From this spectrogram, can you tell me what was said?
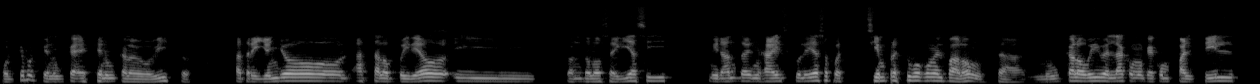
¿Por qué? Porque nunca, es que nunca lo he visto. A Trey Young yo hasta los videos y cuando lo seguí así mirando en high school y eso, pues siempre estuvo con el balón. Nunca lo vi, ¿verdad? Como que compartir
